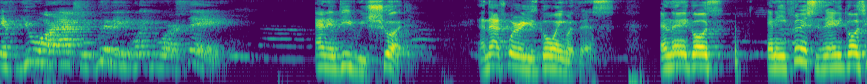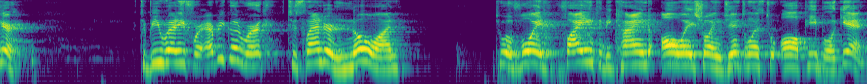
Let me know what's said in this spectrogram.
if you are actually living what you are saying. And indeed, we should. And that's where he's going with this. And then he goes, and he finishes it and he goes here to be ready for every good work, to slander no one, to avoid fighting, to be kind, always showing gentleness to all people. Again,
